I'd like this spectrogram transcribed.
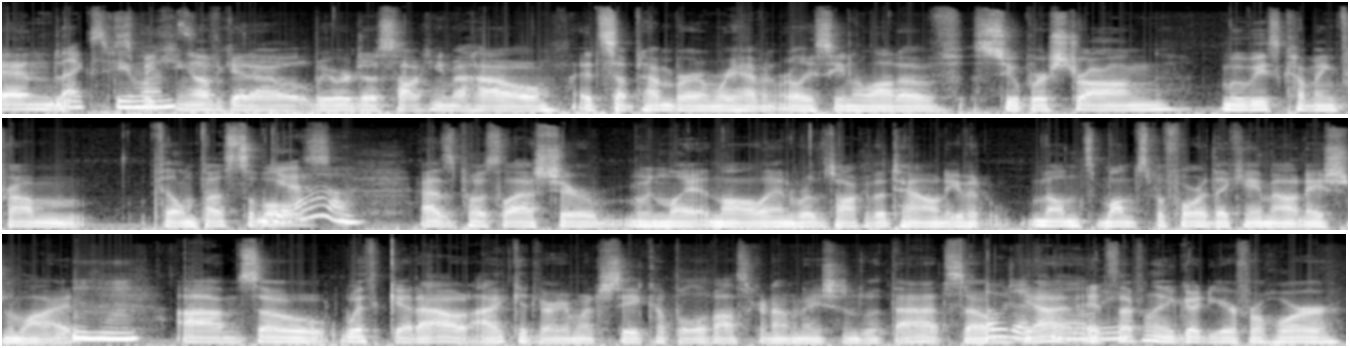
And next few speaking months. Speaking of Get Out, we were just talking about how it's September and we haven't really seen a lot of super strong movies coming from film festivals. Yeah. As opposed to last year, Moonlight and La La Land were the talk of the town, even months months before they came out nationwide. Mm-hmm. Um, so with Get Out, I could very much see a couple of Oscar nominations with that. So Oh, yeah, it's definitely a good year for horror.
